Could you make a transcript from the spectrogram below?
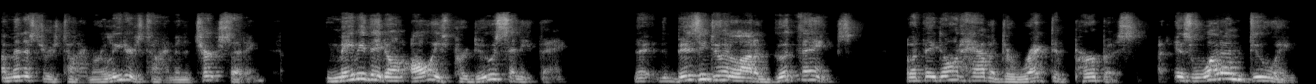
a minister's time or a leader's time in a church setting. Maybe they don't always produce anything. They're busy doing a lot of good things, but they don't have a directed purpose. Is what I'm doing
